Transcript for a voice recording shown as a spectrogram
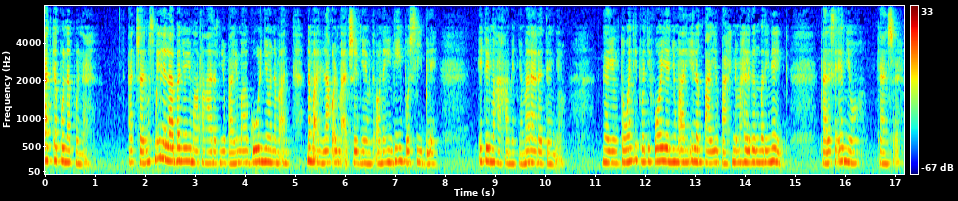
at kapuna-puna. At dyan, mas mailalaban nyo yung mga pangarap nyo pa, yung mga goal nyo na, ma- na ma-unlock or ma-achieve ngayong taon na hindi imposible. Ito yung makakamit nyo, mararating nyo. Ngayong 2024, yan yung maaring ilang payo pa na mahalagang marinig para sa inyo, Cancer.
